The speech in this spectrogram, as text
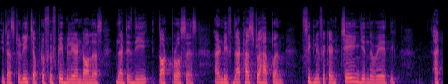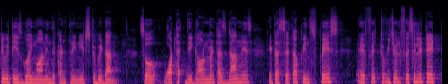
it has to reach up to $50 billion. That is the thought process. And if that has to happen, significant change in the way the activity is going on in the country needs to be done. So what the government has done is it has set up IN-SPACe, which will facilitate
